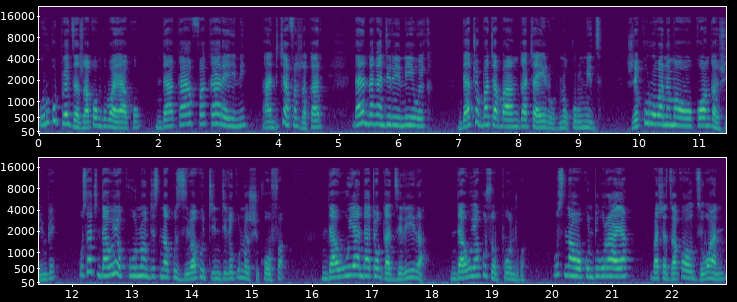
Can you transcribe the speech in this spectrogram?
uri kupedza zvako nguva yako? Ndakafa kare ini. Handichafa zvakare. Dani ndanga ndirini iweka ndatobata banga chairo rinokurumidza. Zvekurova nemaoko anga zvimbe. Usati ndauye kuno ndisina kuziva kuti ndiri kunosvikofa. Ndauya ndatogadzirira. Ndauya kuzopondwa. Usinawo kundiuraya. Mbasha dzako haudziwani.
